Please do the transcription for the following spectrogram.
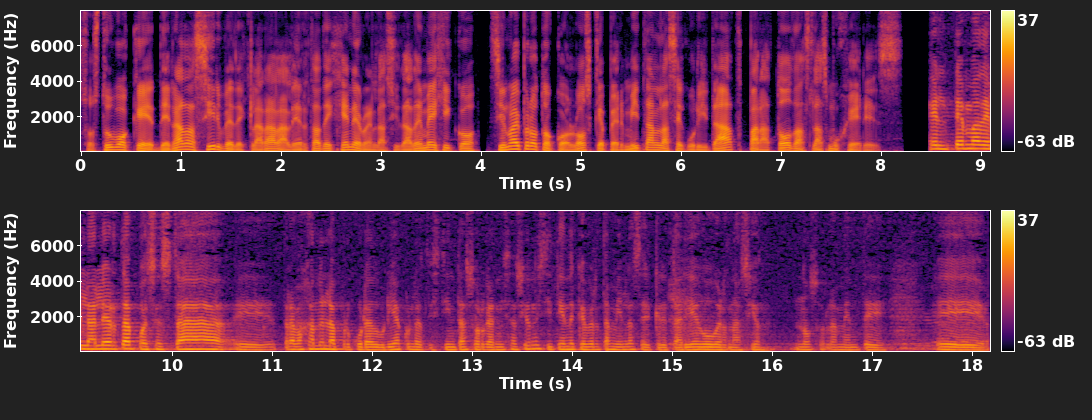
sostuvo que de nada sirve declarar alerta de género en la Ciudad de México si no hay protocolos que permitan la seguridad para todas las mujeres. El tema de la alerta pues está eh, trabajando en la Procuraduría con las distintas organizaciones y tiene que ver también la Secretaría de Gobernación, no solamente... Eh,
